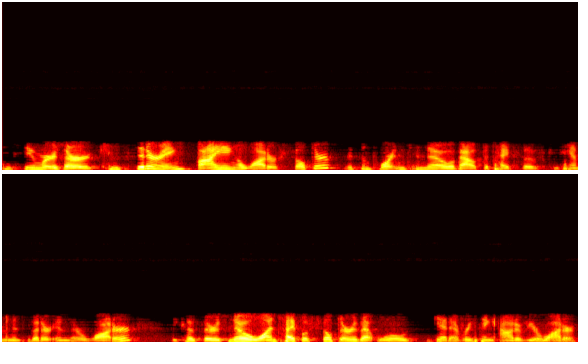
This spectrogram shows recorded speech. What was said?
consumers are considering buying a water filter, it's important to know about the types of contaminants that are in their water because there's no one type of filter that will get everything out of your water.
